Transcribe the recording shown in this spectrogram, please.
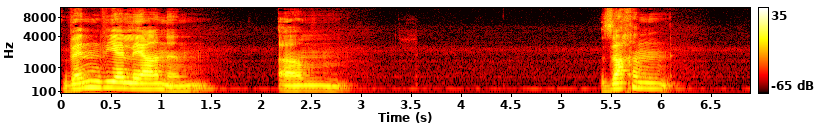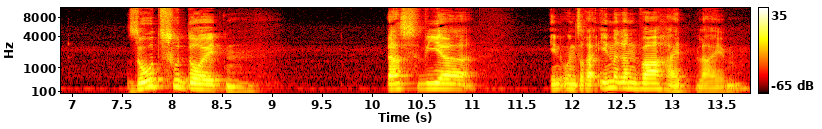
wenn wir lernen, ähm, Sachen so zu deuten, dass wir in unserer inneren Wahrheit bleiben,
